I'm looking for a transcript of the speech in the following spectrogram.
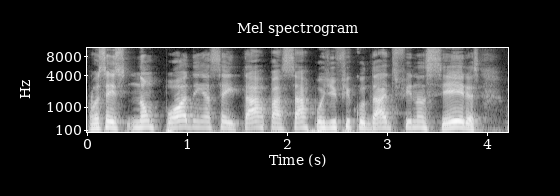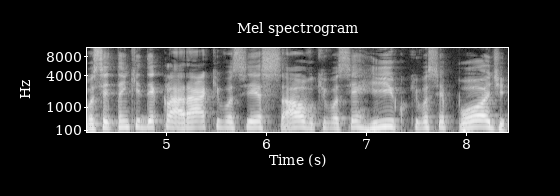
Vocês não podem aceitar passar por dificuldades financeiras. Você tem que declarar que você é salvo, que você é rico, que você pode.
